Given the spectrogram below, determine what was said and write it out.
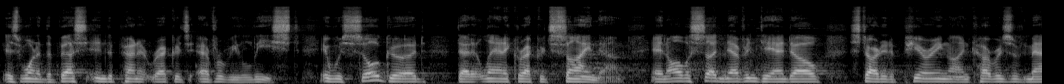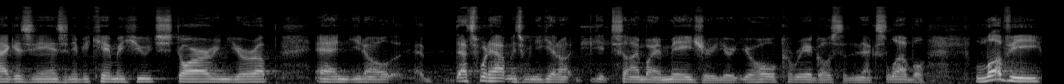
is one of the best independent records ever released. It was so good that Atlantic Records signed them. And all of a sudden, Evan Dando started appearing on covers of magazines and he became a huge star in Europe. And, you know, that's what happens when you get, on, get signed by a major. Your, your whole career goes to the next level. Lovey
